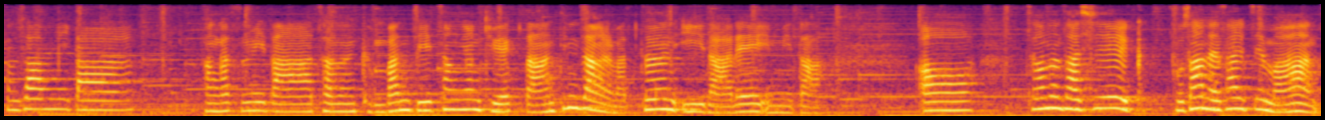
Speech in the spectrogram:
감사합니다. 반갑습니다. 저는 금반지 청년기획단 팀장을 맡은 이나래입니다. 어, 저는 사실 부산에 살지만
